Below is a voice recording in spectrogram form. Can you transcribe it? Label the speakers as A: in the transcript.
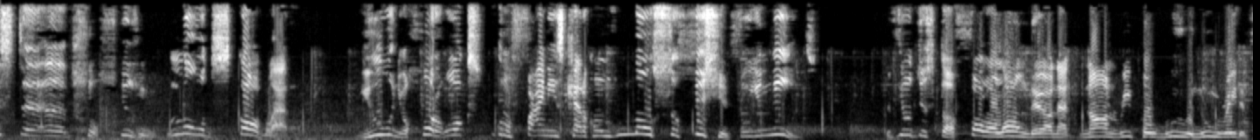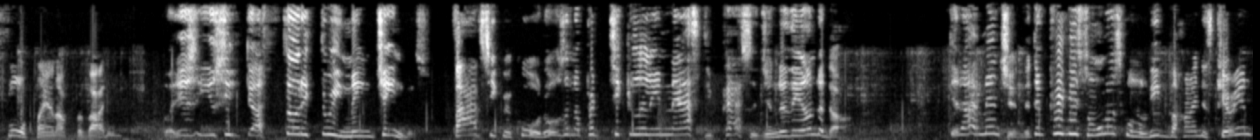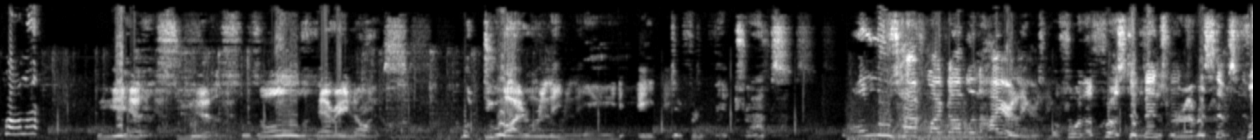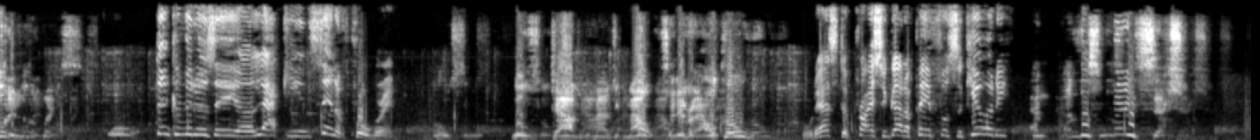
A: Mr. Uh, excuse me, Lord Scarbladder. You and your horde of orcs are gonna find these catacombs most sufficient for your needs. If you'll just uh, follow along there on that non-repo blue enumerated floor plan I've provided. But you see, there are 33 main chambers, five secret corridors, and a particularly nasty passage into the Underdark. Did I mention that the previous owner's gonna leave behind his carrion crawler?
B: Yes, yes, it's all very nice. But do I really need eight different pit traps? I'll lose half my goblin hirelings before the first adventurer ever steps foot into the place.
A: Well, think of it as a uh, lackey incentive program.
B: Also, those damned magic mounts at every alcove?
A: Well, that's the price you gotta pay for security.
B: And, and this maze section?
